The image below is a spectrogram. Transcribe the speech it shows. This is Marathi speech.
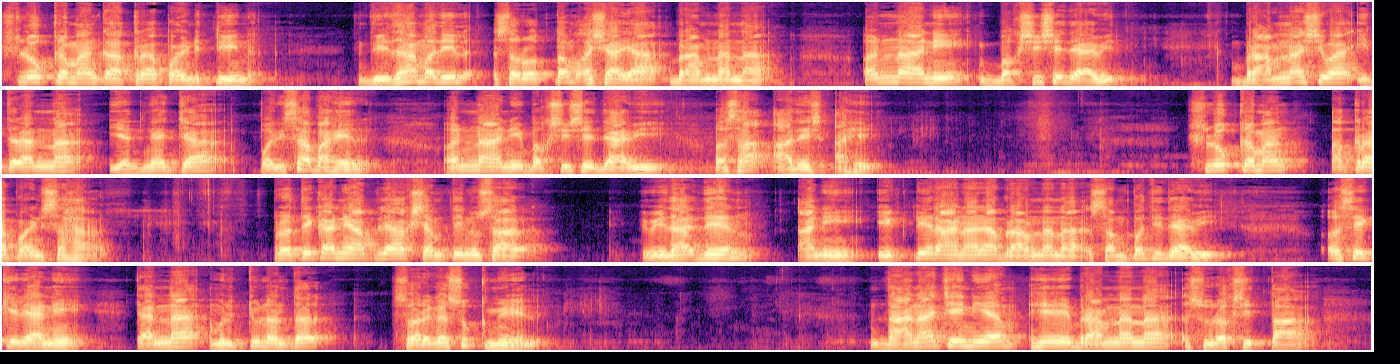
श्लोक क्रमांक अकरा पॉईंट तीन द्विधामधील सर्वोत्तम अशा या ब्राह्मणांना अन्न आणि बक्षिसे द्यावीत. ब्राह्मणाशिवाय इतरांना यज्ञाच्या परिसाबाहेर अन्न आणि बक्षिसे द्यावी असा आदेश आहे. श्लोक क्रमांक अकरा पॉईंट सहा प्रत्येकाने आपल्या क्षमतेनुसार वेदाध्ययन आणि एकटे राहणाऱ्या ब्राह्मणांना संपत्ती द्यावी असे केल्याने त्यांना मृत्यूनंतर स्वर्गसुख मिळेल. दानाचे नियम हे ब्राह्मणांना सुरक्षितता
